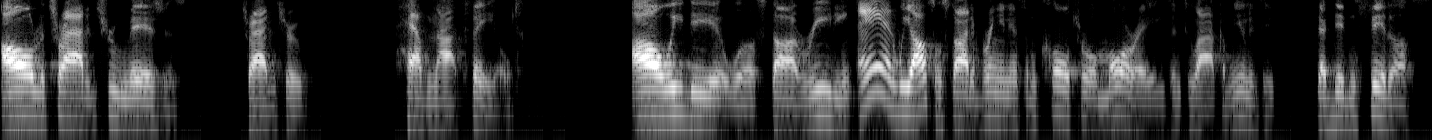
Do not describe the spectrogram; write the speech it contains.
All the tried and true measures, tried and true, have not failed. All we did was start reading, and we also started bringing in some cultural mores into our community that didn't fit us.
